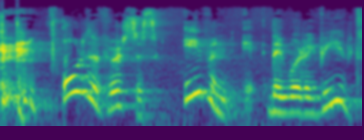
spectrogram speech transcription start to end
all the verses, even they were revealed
